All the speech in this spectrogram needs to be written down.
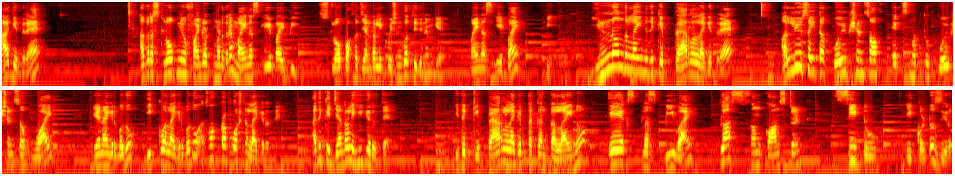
ಆಗಿದ್ರೆ ಅದರ ಸ್ಲೋಪ್ ನೀವು ಫೈಂಡ್ ಔಟ್ ಮಾಡಿದ್ರೆ minus a by b slope of a general equation ಗೊತ್ತಿದೆ ನಿಮಗೆ. ಮೈನಸ್ ಎ ಬೈ ಬಿ ಇನ್ನೊಂದು ಲೈನ್ ಇದಕ್ಕೆ ಪ್ಯಾರಲ್ ಆಗಿದ್ರೆ, ಅಲ್ಲಿಯೂ ಸಹಿತ ಕೋಯಿಪ್ಷನ್ಸ್ ಆಫ್ ಎಕ್ಸ್ ಮತ್ತು ಕೋಯಿಪ್ಷನ್ಸ್ ಆಫ್ ವೈ ಏನಾಗಿರ್ಬೋದು ಈಕ್ವಲ್ ಆಗಿರ್ಬೋದು ಅಥವಾ ಪ್ರಪೋರ್ಷನಲ್ ಆಗಿರುತ್ತೆ. ಅದಕ್ಕೆ ಜನರಲ್ ಹೀಗಿರುತ್ತೆ. ಇದಕ್ಕೆ ಪ್ಯಾರಲ್ ಆಗಿರ್ತಕ್ಕಂಥ line a x plus b y plus some constant c two equal to zero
